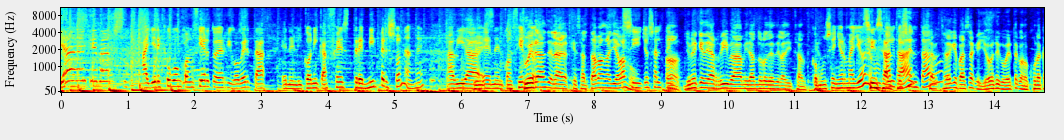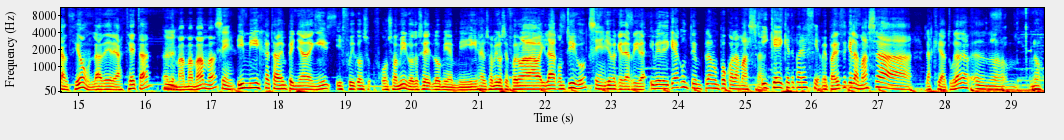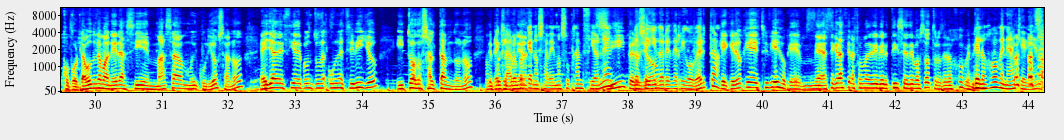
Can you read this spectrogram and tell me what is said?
Y a ver qué pasa. Ayer es que hubo un concierto de Rigoberta en el Icónica Fest. 3.000 personas ¿eh? había Sí. en el concierto. ¿Tú eras de las que saltaban allá abajo? Sí, yo salté. Ah, yo me quedé arriba mirándolo desde la distancia. Como un señor mayor Sin en un palco saltar. sentado. ¿Sabe, sabe qué pasa? Que yo, Rigoberta, conozco una canción, la de las tetas, la de Mm. Mamá Mamá, Sí. y mi hija estaba empeñada en ir y fui con su, con su amigo. Entonces lo- mi, mi hija y su amigo se fueron a bailar contigo Sí. y yo me quedé arriba. Y me dediqué a contemplar un poco a la masa. ¿Y qué, qué te pareció? Me parece que la masa, las criaturas eh, nos, nos comportamos de una manera así en masa muy curiosa, ¿no? Ella decía de pronto un, un estribillo y todos saltando, ¿no? Hombre, Después claro, ponía- porque no sabemos sus canciones. Sí, pero los yo- seguidores de Rigoberta. que creo que estoy viejo, que me hace gracia la forma de divertirse de vosotros, de los jóvenes. De los jóvenes, ay, qué bien.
